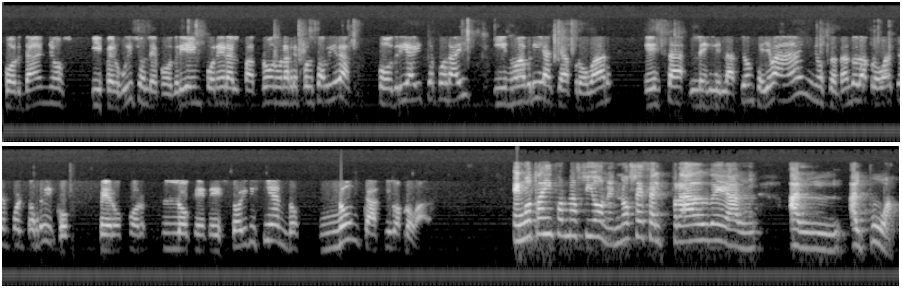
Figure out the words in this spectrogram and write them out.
por daños y perjuicios le podría imponer al patrón una responsabilidad, podría irse por ahí y no habría que aprobar esta legislación que lleva años tratando de aprobarse en Puerto Rico, pero por lo que te estoy diciendo, nunca ha sido aprobada. En otras informaciones, no cesa el fraude al, al, al PUA.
